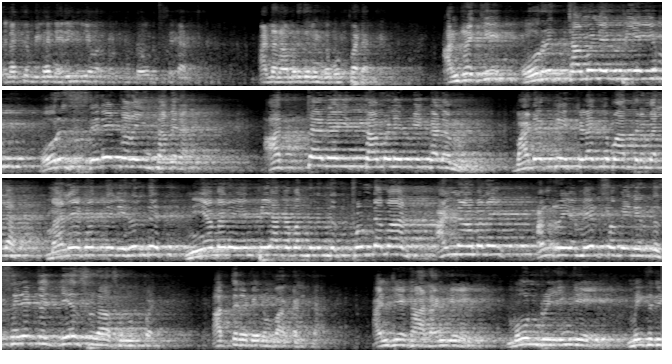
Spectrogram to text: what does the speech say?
எனக்கு மிக நெருங்கியவர்கள் அண்ணன் அமிர்தலிங்கம் உட்பட. அன்றைக்கு ஒரு தமிழ் எம்பியையும் ஒரு செனேட்டரையும் தவிர அத்தனை தமிழ் எம்பிக்களும் வடக்கு கிழக்கு மாத்திரமல்ல மலையகத்தில் இருந்து நியமன எம்பியாக வந்திருந்த தொண்டமான் அண்ணாமலை அன்றைய மேற்சபையில் இருந்த செனட்டர் ஜேசுதாசன் உட்பட அத்தனை பேரும் வாக்களித்தார். அஞ்சே கால் அங்கே மூன்று இங்கே மிகுதி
